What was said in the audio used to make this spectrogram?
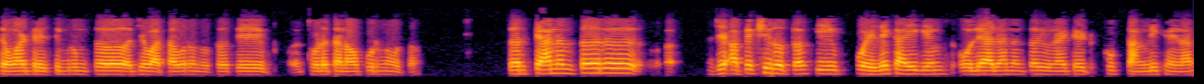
तेव्हा ड्रेसिंग रूमचं जे वातावरण होतं ते थोडं तणावपूर्ण होतं. तर त्यानंतर जे अपेक्षित होतं की पहिले काही गेम्स ओले आल्यानंतर युनायटेड खूप चांगली खेळणार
